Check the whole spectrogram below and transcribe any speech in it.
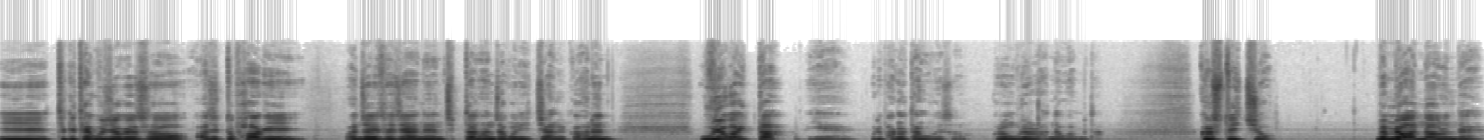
이 특히 대구 지역에서 아직도 파악이 완전히 되지 않은 집단 환자군이 있지 않을까 하는 우려가 있다. 예, 우리 방역 당국에서 그런 우려를 한다고 합니다. 그럴 수도 있죠. 몇 명 안 나오는데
